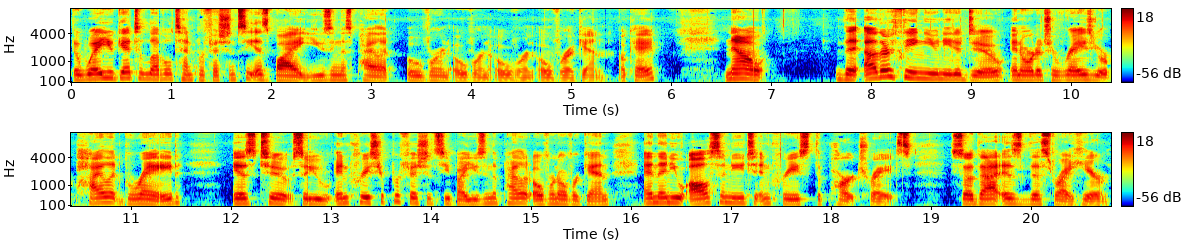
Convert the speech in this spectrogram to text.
The way you get to level 10 proficiency is by using this pilot over and over and over and over again, okay? Now, the other thing you need to do in order to raise your pilot grade is to, so you increase your proficiency by using the pilot over and over again, and then you also need to increase the part traits. So that is this right here.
